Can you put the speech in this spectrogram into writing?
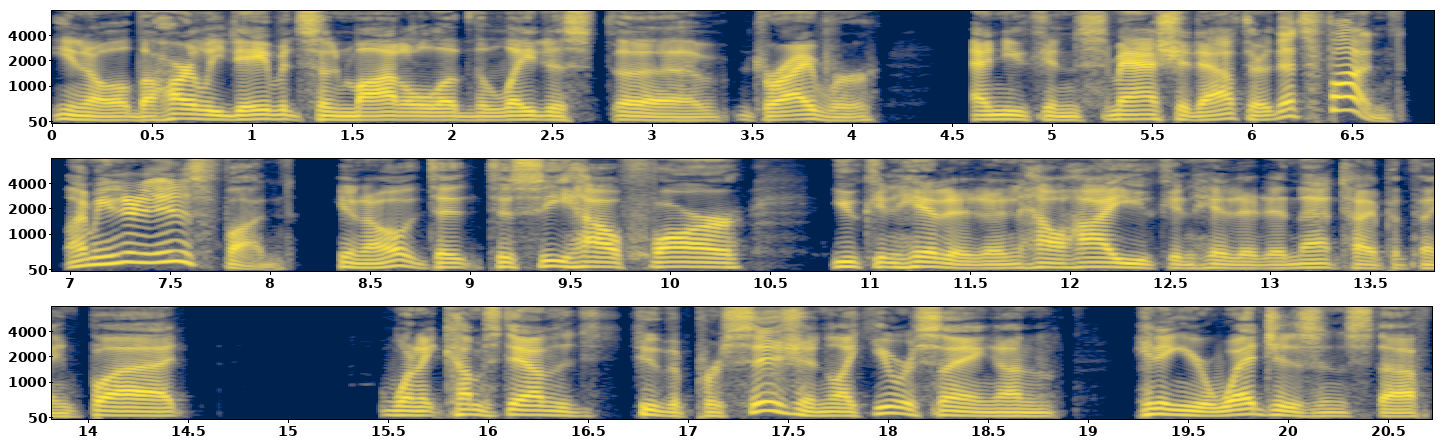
you know the Harley Davidson model of the latest uh, driver and you can smash it out there. That's fun. I mean it is fun you know to to see how far you can hit it and how high you can hit it and that type of thing. But when it comes down to the precision like you were saying on hitting your wedges and stuff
